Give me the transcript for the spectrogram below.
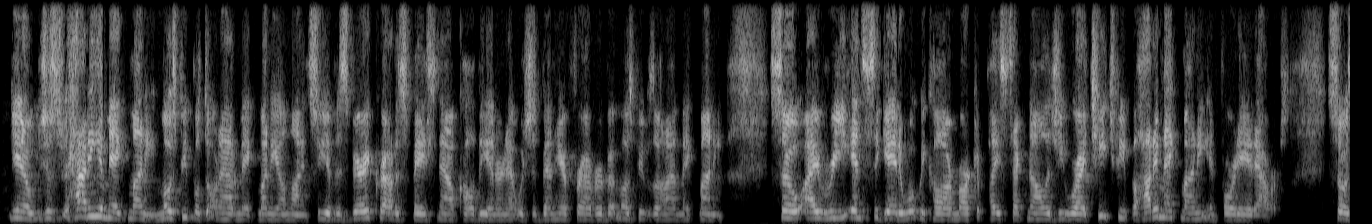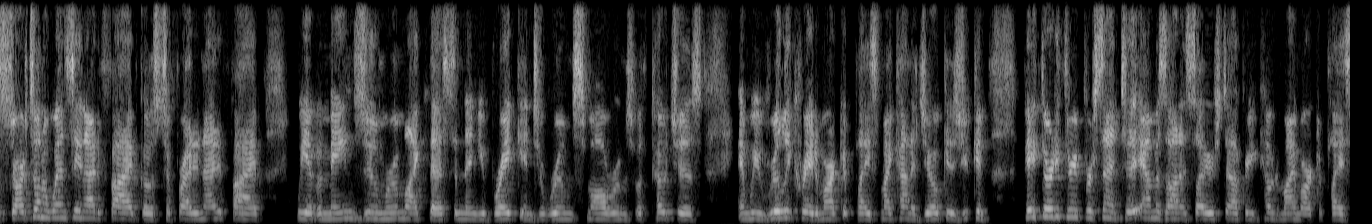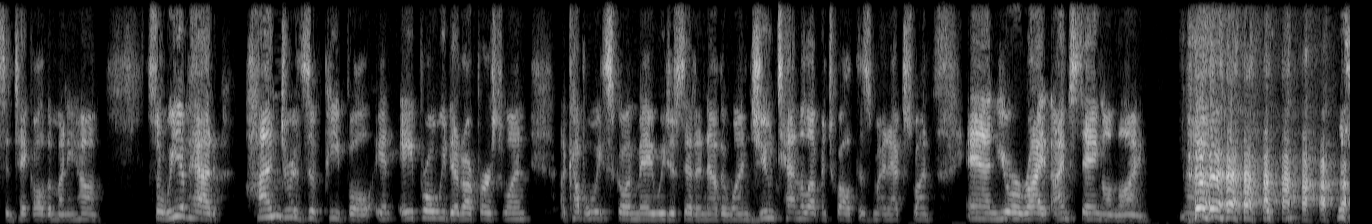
you know, just how do you make money? Most people don't know how to make money online. So you have this very crowded space now called the internet, which has been here forever, but most people don't know how to make money. So I re-instigated what we call our marketplace technology, where I teach people how to make money in 48 hours. So it starts on a Wednesday night at five, goes to Friday night at five. We have a main Zoom room like this, and then you break into rooms, small rooms with coaches, and we really create a marketplace. My kind of joke is you can pay 33% to Amazon and sell your stuff, or you come to my marketplace and take all the money home. So we have had hundreds of people. In April, we did our first one. A couple weeks ago in May, we just did another one. June 10, 11, 12th is my next one. And you're right, I'm staying online. This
